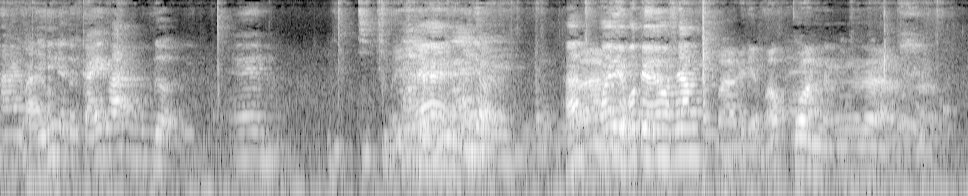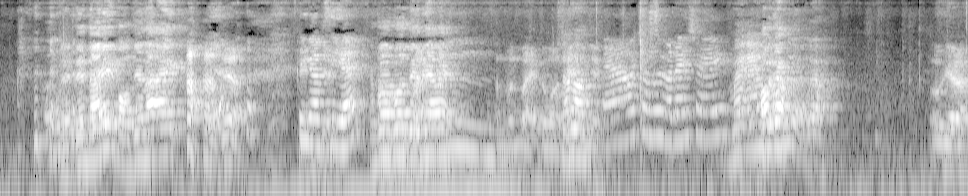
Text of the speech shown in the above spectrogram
hai tí này tôi cáy phát không được. Em mấy Ê. điểm? Hả? Mấy điểm có tiền đâu mà xem. Ba cái điểm ốc. Con ra để tiền đấy bỏ tiền lại. À? Thì làm gì đấy? Vơ vơ tiền em này Ừ. Ăn vẫn bảy toàn Sao hết không? Nào cho người vào đây cho em Mẹ em Thôi kìa. được là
